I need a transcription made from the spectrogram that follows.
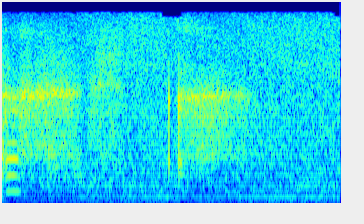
Oh.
